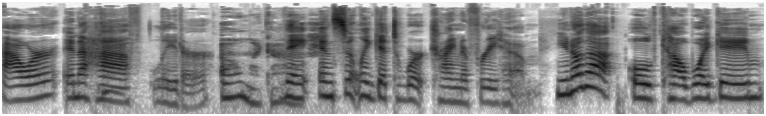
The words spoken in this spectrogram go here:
hour and a half later. Oh my god. They instantly get to work trying to free him. You know that old cowboy game,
